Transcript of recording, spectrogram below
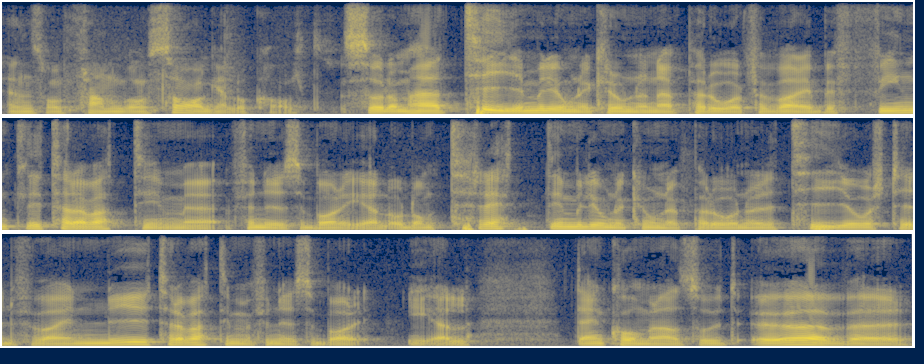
en sån framgångssaga lokalt. Så de här 10 miljoner kronorna per år för varje befintlig terawattimme förnyelsebar el och de 30 miljoner kronor per år under 10 års tid för varje ny terawattimme förnyelsebar el, den kommer alltså utöver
